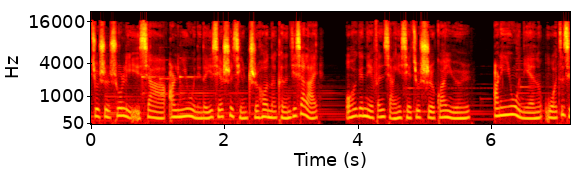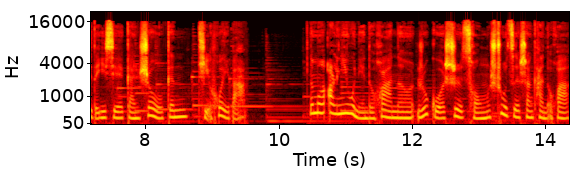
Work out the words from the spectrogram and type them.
就是梳理一下二零一五年的一些事情之后呢，可能接下来我会跟你分享一些，就是关于。二零一五年，我自己的一些感受跟体会吧。那么，二零一五年的话呢，如果是从数字上看的话，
